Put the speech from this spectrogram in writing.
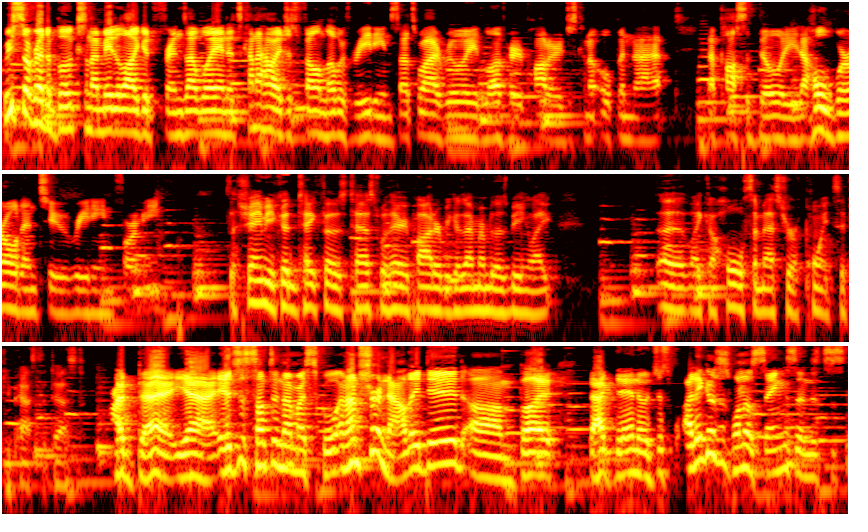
we still read the books, and I made a lot of good friends that way. And it's kind of how I just fell in love with reading. So that's why I really love Harry Potter. It just kind of opened that that possibility, that whole world into reading for me. It's a shame you couldn't take those tests with Harry Potter because I remember those being like uh, like a whole semester of points if you passed the test. I bet, yeah. It's just something that my school, and I'm sure now they did, um, but back then it was just, I think it was just one of those things, and it's just,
